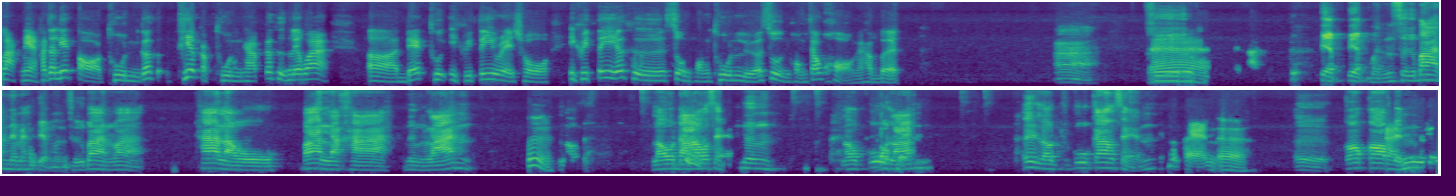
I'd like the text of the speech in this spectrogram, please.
หลักๆเนี่ยเขาจะเรียกต่อทุนก็เทียบกับทุนครับก็คือเขาเรียกว่าเอ่อ debt to equity ratio equity ก็คือส่วนของทุนเหลือส่วนของเจ้าของนะครับเบิร์ตอ่าคือเปรียบเปรียบเหมือนซื้อบ้านได้ไหมเปรียบเหมือนซื้อบ้านว่า ถ้าเราบ้านราคาหนึ่งล้านอืมเราเราดาวแสนหนึ่งเรากู้โอเคล้าน เอ้ย เรากู้เก้าแสนแสนเออ เออ ก็ก็เป็นเ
